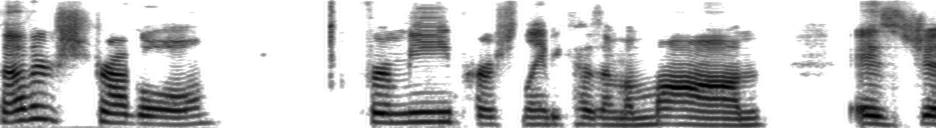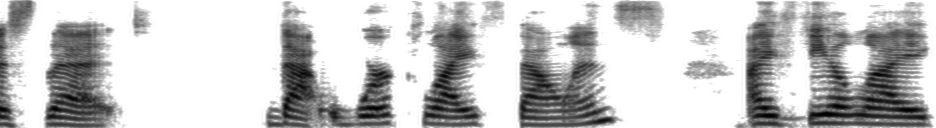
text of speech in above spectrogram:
the other struggle for me personally, because I'm a mom, is just that that work life balance. I feel like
